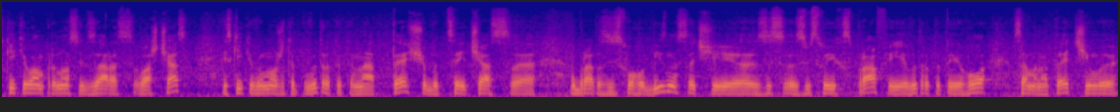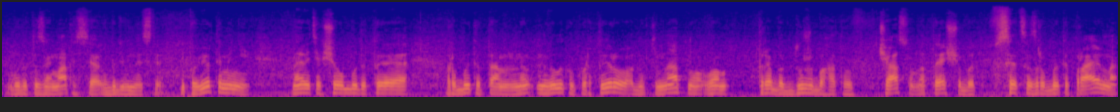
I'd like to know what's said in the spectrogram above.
скільки вам приносить зараз ваш час, і скільки ви можете витратити на те, щоб цей час е, убрати зі свого бізнесу чи зі, своїх справ і витратити його саме на те, чим ви будете займатися в будівництві. І повірте мені, навіть якщо ви будете робити там невелику квартиру, однокімнатну, вам треба дуже багато часу на те, щоб все це зробити правильно,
